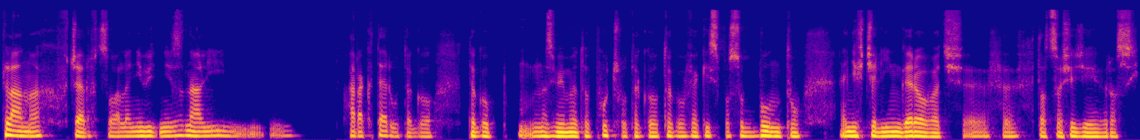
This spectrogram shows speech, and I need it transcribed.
planach w czerwcu, ale nie, nie znali charakteru tego, tego, nazwijmy to puczu, tego, tego w jakiś sposób buntu. Nie chcieli ingerować w, w to, co się dzieje w Rosji.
